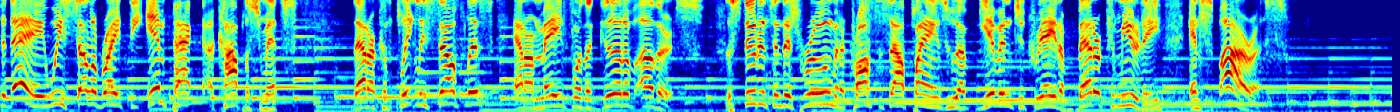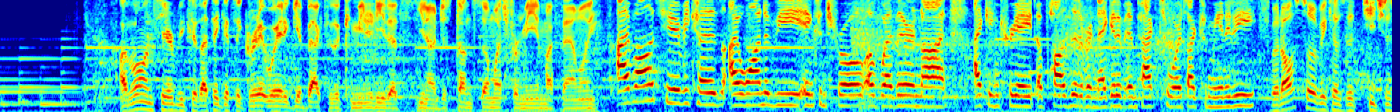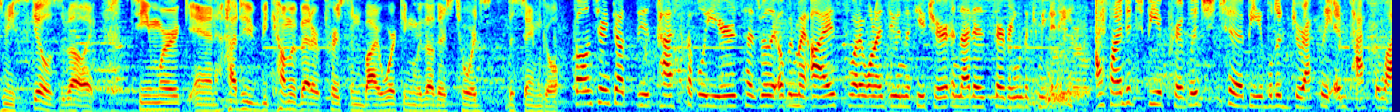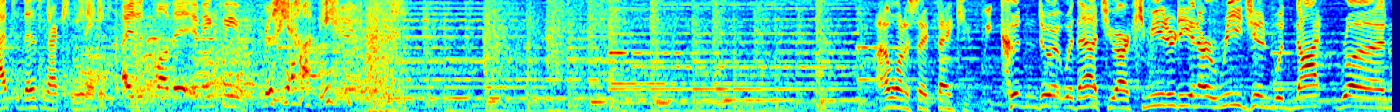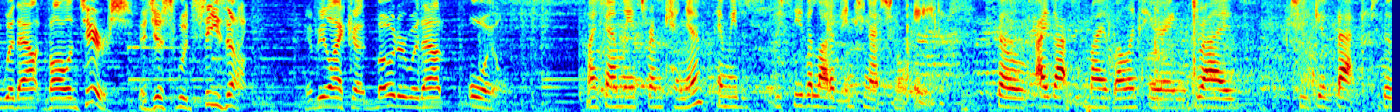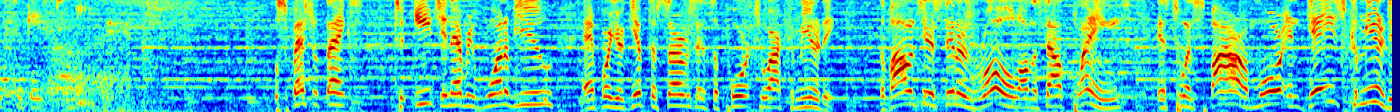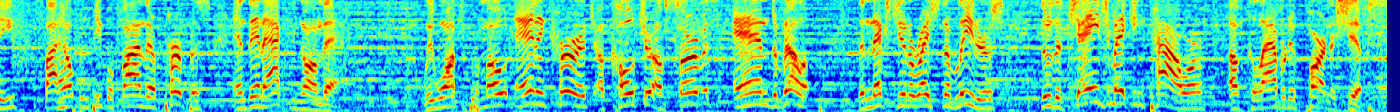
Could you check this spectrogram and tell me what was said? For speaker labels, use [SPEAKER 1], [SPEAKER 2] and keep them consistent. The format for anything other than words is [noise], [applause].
[SPEAKER 1] Today, we celebrate the impact accomplishments that are completely selfless and are made for the good of others. The students in this room and across the South Plains who have given to create a better community inspire us.
[SPEAKER 2] I volunteer because I think it's a great way to give back to the community that's, you know, just done so much for me and my family.
[SPEAKER 3] I volunteer because I want to be in control of whether or not I can create a positive or negative impact towards our community.
[SPEAKER 4] But also because it teaches me skills about like teamwork and [laughs] how to become a better person by working with others towards the same goal.
[SPEAKER 5] Volunteering throughout the past couple of years has really opened my eyes to what I want to do in the future, and that is serving the community.
[SPEAKER 6] I find it to be a privilege to be able to directly impact the lives of those in our community.
[SPEAKER 7] I just love it. It makes me [laughs] really happy.
[SPEAKER 8] I want to say thank you. We couldn't do it without you. Our community and our region would not run without volunteers. It just would seize up. It'd be like a motor without oil.
[SPEAKER 9] My family is from Kenya and we just receive a lot of international aid. So I got my volunteering drive to give back to those who gave to me.
[SPEAKER 1] Special thanks to each and every one of you and for your gift of service and support to our community. The Volunteer Center's role on the South Plains is to inspire a more engaged community by helping people find their purpose and then acting on that. We want to promote and encourage a culture of service and develop the next generation of leaders through the change making power of collaborative partnerships.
